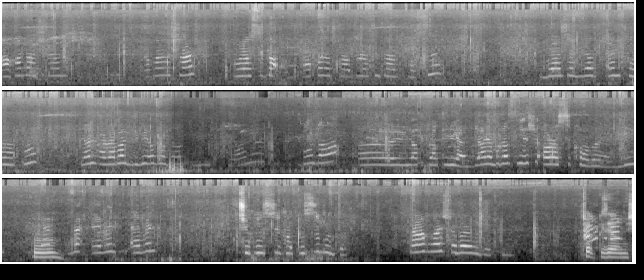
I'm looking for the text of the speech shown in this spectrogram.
Arkadaşlar, arkadaşlar burası da arkadaşlar burası da arkası. Burası biraz ön tarafı. Yani araba gibi o kadar. Yani bu da e, yapraklı yer. Yani burası yeşil, orası kahverengi. Hı. Ve, ve evin evin çıkışı kapısı burada. Ben arkadaşlar böyle gidiyorsunuz. Çok güzel olmuş.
